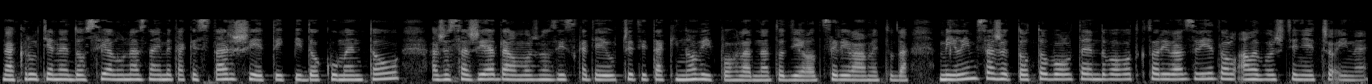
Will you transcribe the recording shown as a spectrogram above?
nakrútené dosiaľ u nás najmä také staršie typy dokumentov a že sa žiadal možno získať aj určitý taký nový pohľad na to dielo Cyrila Metoda. Milím sa, že toto bol ten dôvod, ktorý vás viedol, alebo ešte niečo iné?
